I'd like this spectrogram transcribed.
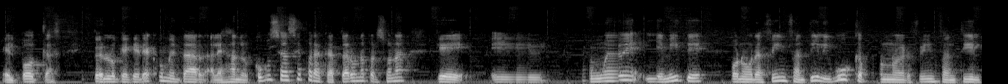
el podcast. Pero lo que quería comentar, Alejandro, ¿cómo se hace para captar a una persona que eh, promueve y emite pornografía infantil y busca pornografía infantil?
